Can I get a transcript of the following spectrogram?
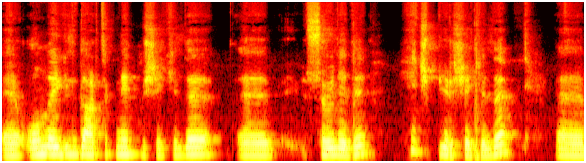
E, onunla ilgili de artık net bir şekilde e, söyledi. Hiçbir şekilde e,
